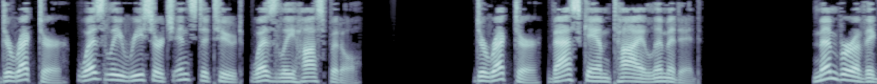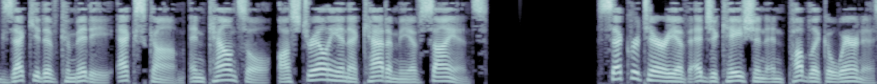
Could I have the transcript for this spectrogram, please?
Director, Wesley Research Institute, Wesley Hospital Director, Vascam Pty Limited. Member of Executive Committee and Council, Australian Academy of Science Secretary of Education and Public Awareness,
